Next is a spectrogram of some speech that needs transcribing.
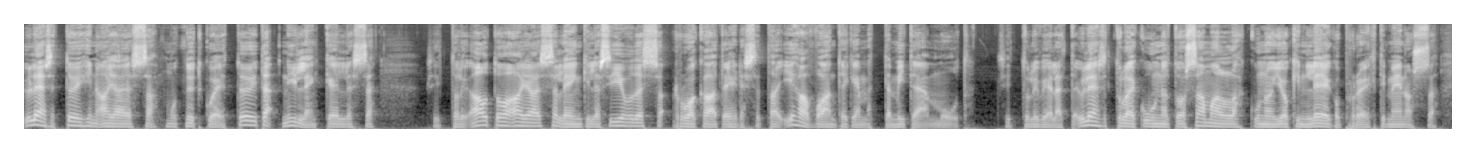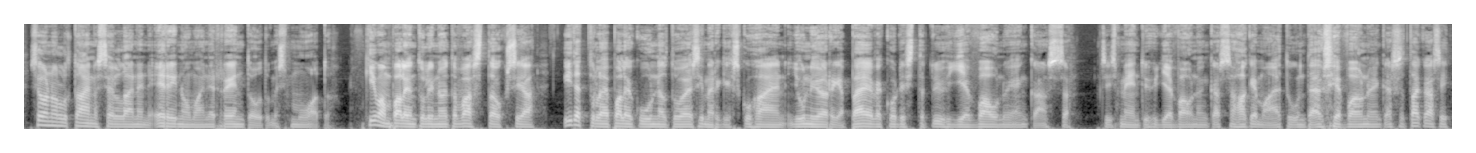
Yleensä töihin ajaessa, mutta nyt kun ei töitä, niin lenkkeillessä – sitten oli autoa ajaessa, lenkillä siivotessa, ruokaa tehdessä tai ihan vaan tekemättä mitään muuta. Sitten tuli vielä, että yleensä tulee kuunneltua samalla, kun on jokin Lego-projekti menossa. Se on ollut aina sellainen erinomainen rentoutumismuoto. Kivan paljon tuli noita vastauksia. Itse tulee paljon kuunneltua esimerkiksi, kun haen junioria päiväkodista tyhjien vaunujen kanssa, siis menen tyhjien vaunujen kanssa hakemaan ja tuun täysien vaunujen kanssa takaisin.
